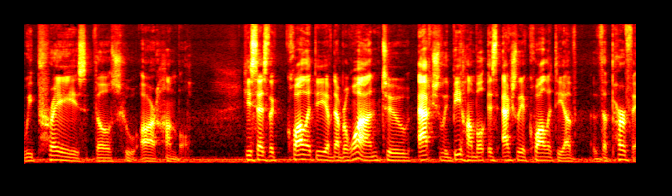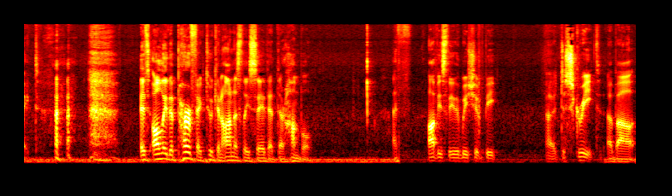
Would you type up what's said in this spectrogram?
we praise those who are humble. He says the quality of number one, to actually be humble, is actually a quality of the perfect. it's only the perfect who can honestly say that they're humble. obviously, we should be uh, discreet about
